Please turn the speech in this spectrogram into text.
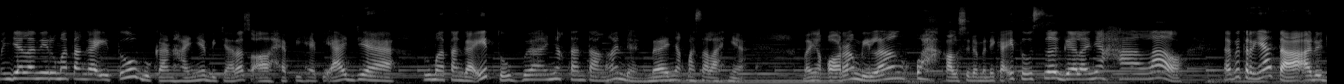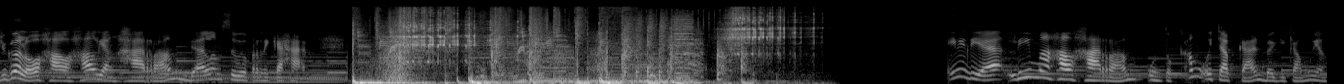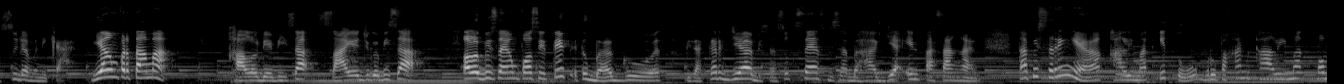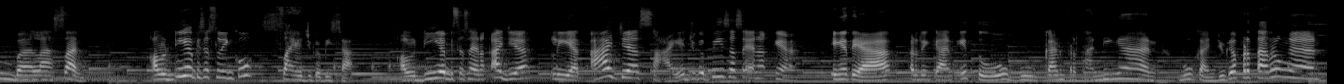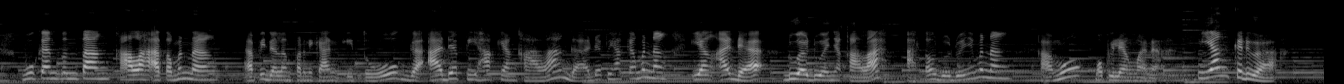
Menjalani rumah tangga itu bukan hanya bicara soal happy-happy aja. Rumah tangga itu banyak tantangan dan banyak masalahnya. Banyak orang bilang, wah kalau sudah menikah itu segalanya halal. Tapi ternyata ada juga loh hal-hal yang haram dalam sebuah pernikahan. Ini dia 5 hal haram untuk kamu ucapkan bagi kamu yang sudah menikah. Yang pertama, kalau dia bisa, saya juga bisa. Kalau bisa yang positif itu bagus, bisa kerja, bisa sukses, bisa bahagiain pasangan. Tapi seringnya kalimat itu merupakan kalimat pembalasan. Kalau dia bisa selingkuh, saya juga bisa. Kalau dia bisa seenak aja, lihat aja saya juga bisa seenaknya. Ingat ya, pernikahan itu bukan pertandingan, bukan juga pertarungan, bukan tentang kalah atau menang, tapi dalam pernikahan itu nggak ada pihak yang kalah, nggak ada pihak yang menang. Yang ada dua-duanya kalah atau dua-duanya menang. Kamu mau pilih yang mana? Yang kedua,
